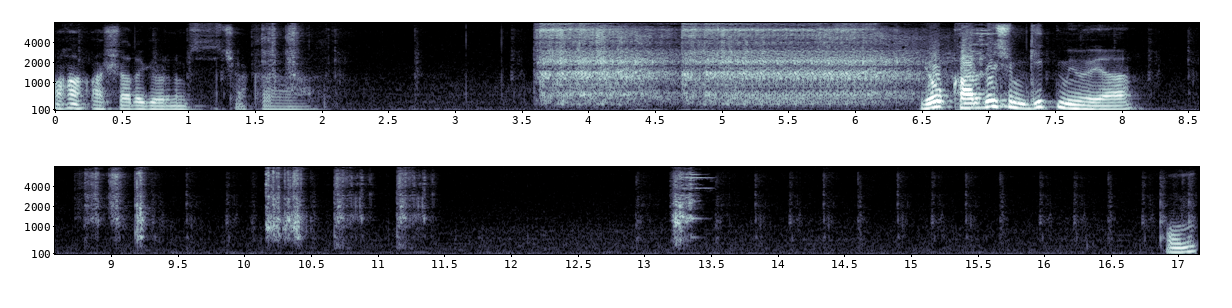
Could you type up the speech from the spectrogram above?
Aha aşağıda gördüm sizi çakal. Yok kardeşim gitmiyor ya. On,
